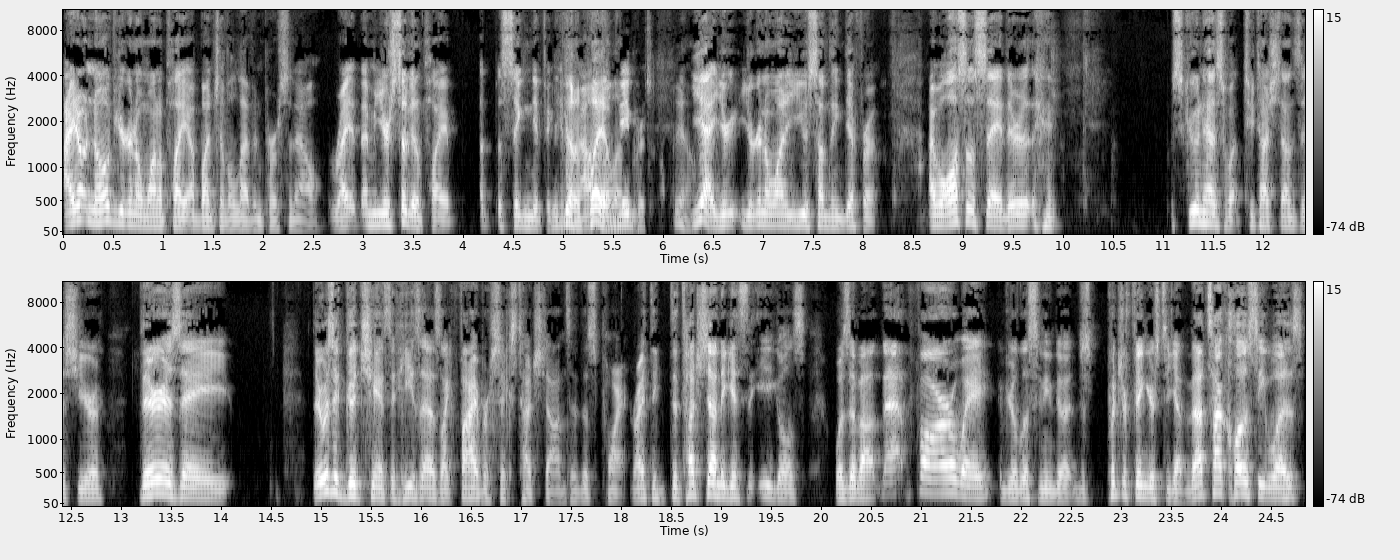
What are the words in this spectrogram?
I don't know if you're going to want to play a bunch of 11 personnel, right? I mean, you're still going to play a, significant. You got to play a maybe, yeah. yeah, you're you're going to want to use something different. I will also say there. Schoon has what two touchdowns this year. There is a there was a good chance that he's has like five or six touchdowns at this point, right? The, the, touchdown against the Eagles was about that far away. If you're listening to it, just put your fingers together. That's how close he was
